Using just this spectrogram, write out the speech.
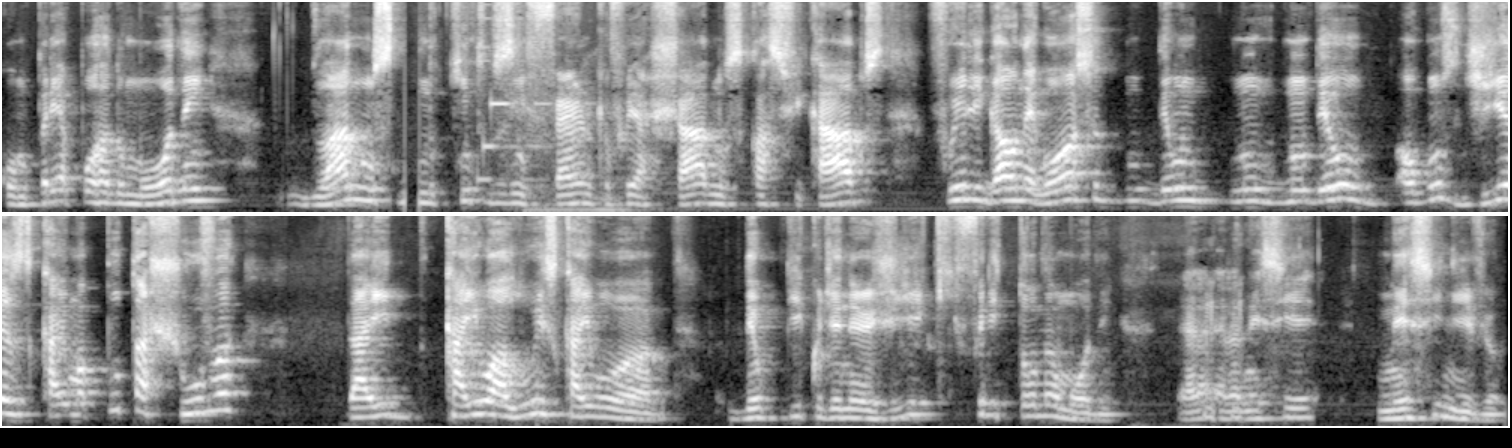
comprei a porra do modem lá no, no, quinto dos infernos que eu fui achar, nos classificados. Fui ligar o negócio, deu, não, não deu alguns dias, caiu uma puta chuva, daí caiu a luz, caiu, deu pico de energia que fritou meu modem. Era, era nesse, nesse nível.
